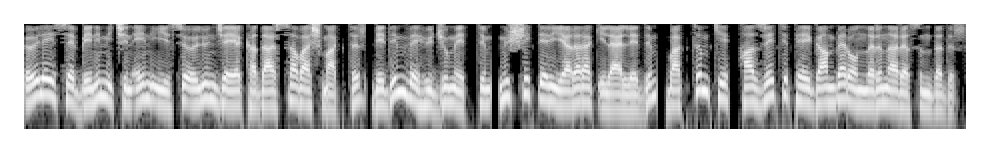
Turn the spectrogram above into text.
öyleyse benim için en iyisi ölünceye kadar savaşmaktır, dedim ve hücum ettim, müşrikleri yararak ilerledim, baktım ki, Hazreti Peygamber onların arasındadır.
